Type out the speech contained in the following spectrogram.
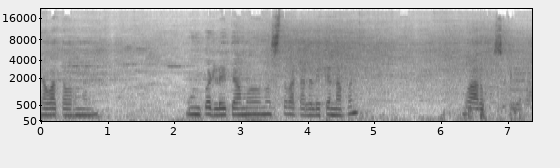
या वातावरणाने. ऊन पडले त्यामुळं मस्त वाटायला त्यांना पण. वारं पण सुटलेलं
